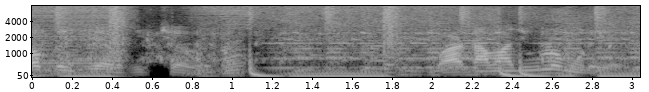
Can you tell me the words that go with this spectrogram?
সব বেঁচে যাবে কিচ্ছু হবে। বাটা মাছগুলো মরে যাবে।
